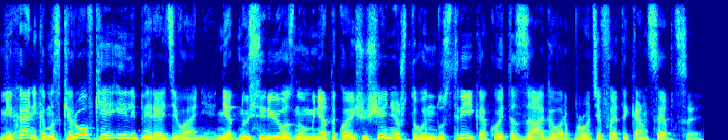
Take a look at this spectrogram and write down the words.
Механика маскировки или переодевания? Нет, ну серьезно, у меня такое ощущение, что в индустрии какой-то заговор против этой концепции.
